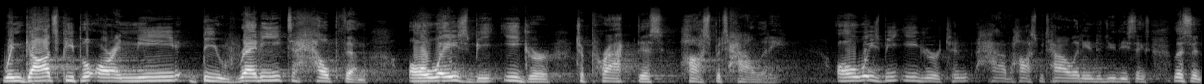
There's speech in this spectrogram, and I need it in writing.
When God's people are in need, be ready to help them. Always be eager to practice hospitality. Always be eager to have hospitality and to do these things. Listen,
